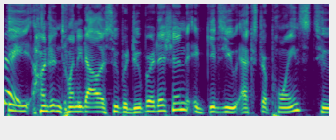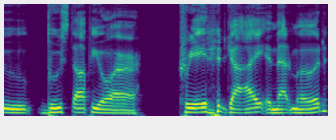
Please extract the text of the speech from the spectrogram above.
get great. the hundred and twenty dollars Super Duper Edition, it gives you extra points to boost up your created guy in that mode.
